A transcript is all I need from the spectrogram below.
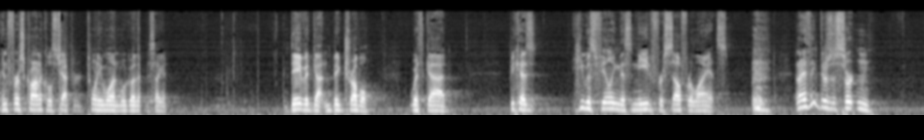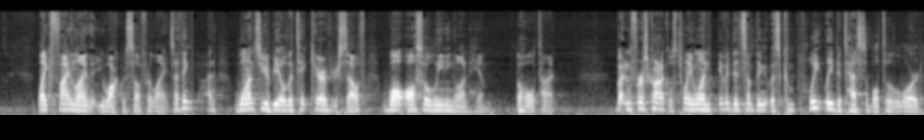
In 1 Chronicles chapter 21, we'll go there in a second. David got in big trouble with God because he was feeling this need for self reliance. and I think there's a certain like fine line that you walk with self-reliance. I think God wants you to be able to take care of yourself while also leaning on him the whole time. But in 1 Chronicles 21, David did something that was completely detestable to the Lord.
